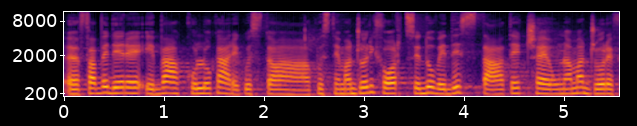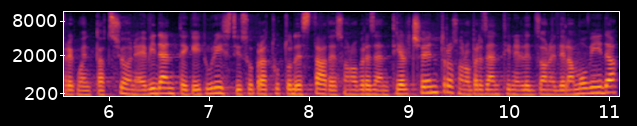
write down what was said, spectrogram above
eh, fa vedere e va a collocare questa, queste maggiori forze dove d'estate c'è una maggiore frequentazione. È evidente che i turisti soprattutto d'estate sono presenti al centro, sono presenti nelle zone della Movida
